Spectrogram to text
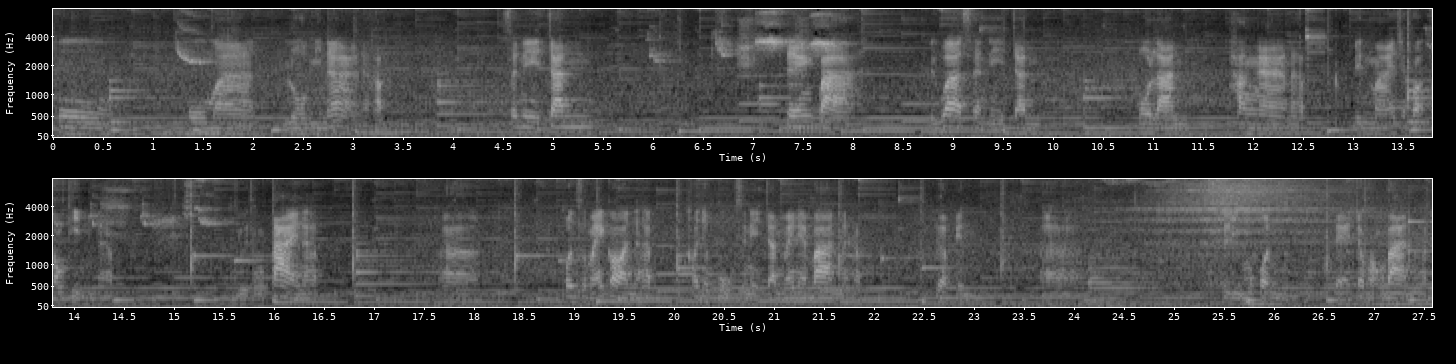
โฮโฮมาโลมิน่านะครับเสน่ห์จันทร์แดงป่า รือว่าเสน่ห์จันทร์โบราณพังงานะครับ เป็นไม้เฉพาะท้องถิ่นนะครับ อยู่ทางใต้นะครับคนสมัยก่อนนะครับ เขาจะปลูกเสน่ห์จันทร์ไว้ในบ้านนะครับ เพื่อเป็นสิริมงคลแด่เจ้าของบ้านนะครับ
